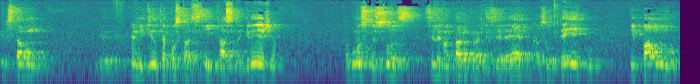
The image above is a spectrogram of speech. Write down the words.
eles estavam eh, permitindo que a apostasia entrasse na igreja. Algumas pessoas se levantaram para dizer épocas ou tempo, e Paulo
